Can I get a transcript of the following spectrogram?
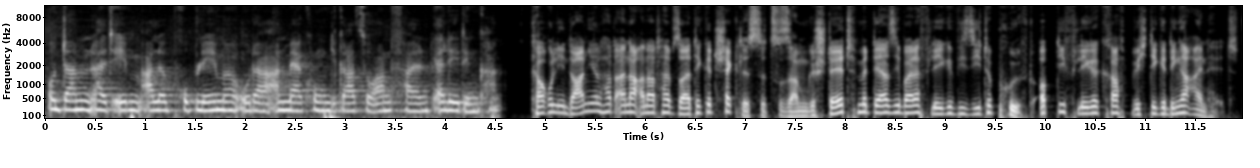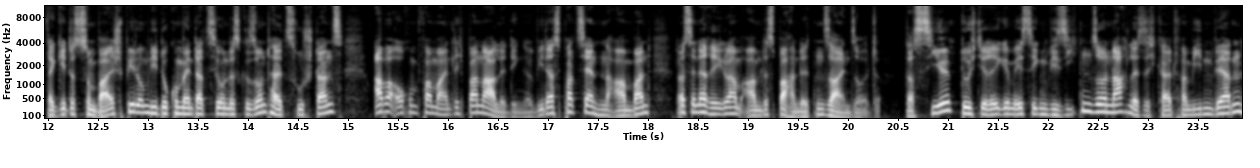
und dann halt eben alle Probleme oder Anmerkungen, die gerade so anfallen, erledigen kann. Caroline Daniel hat eine anderthalbseitige Checkliste zusammengestellt, mit der sie bei der Pflegevisite prüft, ob die Pflegekraft wichtige Dinge einhält. Da geht es zum Beispiel um die Dokumentation des Gesundheitszustands, aber auch um vermeintlich banale Dinge, wie das Patientenarmband, das in der Regel am Arm des Behandelten sein sollte. Das Ziel, durch die regelmäßigen Visiten soll Nachlässigkeit vermieden werden,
